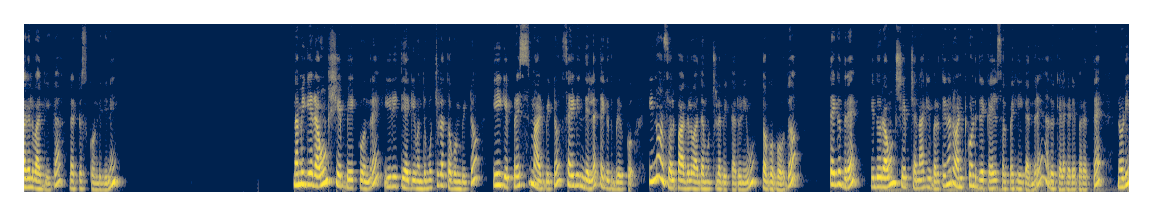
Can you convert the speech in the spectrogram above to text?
ಅಗಲವಾಗಿ ಈಗ ಲಟ್ಟಿಸ್ಕೊಂಡಿದ್ದೀನಿ. ನಮಗೆ ರೌಂಡ್ ಶೇಪ್ ಬೇಕು ಅಂದರೆ ಈ ರೀತಿಯಾಗಿ ಒಂದು ಮುಚ್ಚಳ ತೊಗೊಂಡ್ಬಿಟ್ಟು ಹೀಗೆ ಪ್ರೆಸ್ ಮಾಡಿಬಿಟ್ಟು ಸೈಡಿಂದೆಲ್ಲ ತೆಗೆದು ಬಿಡಬೇಕು ಇನ್ನೂ ಒಂದು ಸ್ವಲ್ಪ ಅಗಲವಾದ ಮುಚ್ಚಳ ಬೇಕಾದ್ರೂ ನೀವು ತಗೋಬಹುದು. ತೆಗೆದ್ರೆ ಇದು ರೌಂಡ್ ಶೇಪ್ ಚೆನ್ನಾಗಿ ಬರುತ್ತೆ. ಏನಾದ್ರು ಅಂಟ್ಕೊಂಡಿದ್ರೆ ಕೈಯಲ್ಲಿ ಸ್ವಲ್ಪ ಹೀಗಂದರೆ ಅದು ಕೆಳಗಡೆ ಬರುತ್ತೆ. ನೋಡಿ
